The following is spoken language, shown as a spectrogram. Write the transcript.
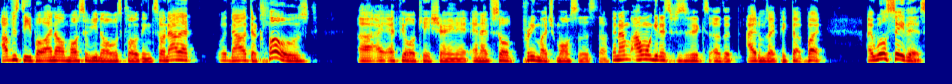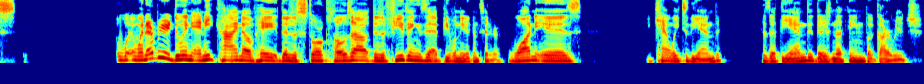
Office Depot. I know most of you know it was clothing. So now that now that they're closed, uh, I, I feel okay sharing it, and I've sold pretty much most of the stuff. And I'm, I won't get into specifics of the items I picked up, but I will say this: Wh- whenever you're doing any kind of hey, there's a store closeout, there's a few things that people need to consider. One is you can't wait to the end because at the end there's nothing but garbage.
